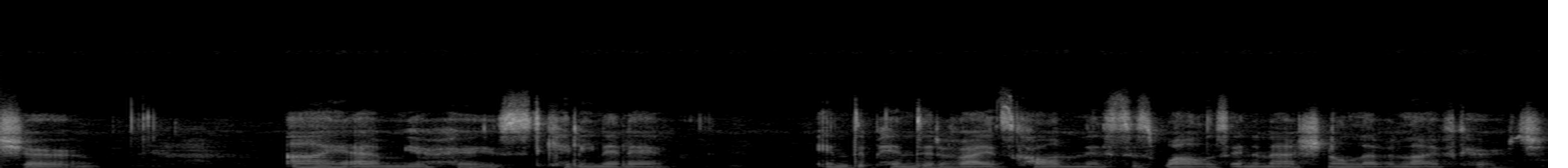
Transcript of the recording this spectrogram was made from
Show. I am your host, Kelly Nele, independent advice columnist as well as international love and life coach.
